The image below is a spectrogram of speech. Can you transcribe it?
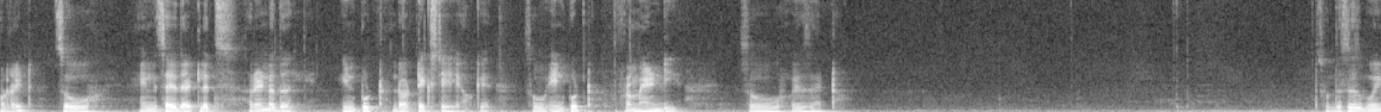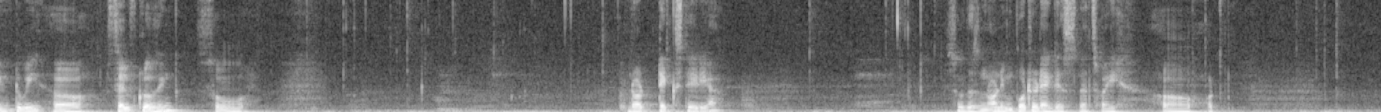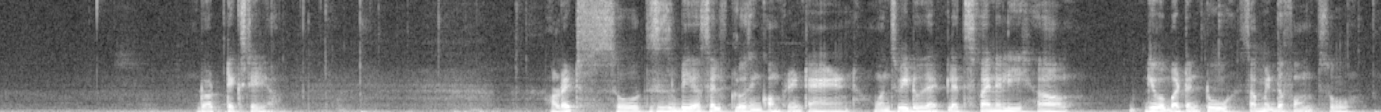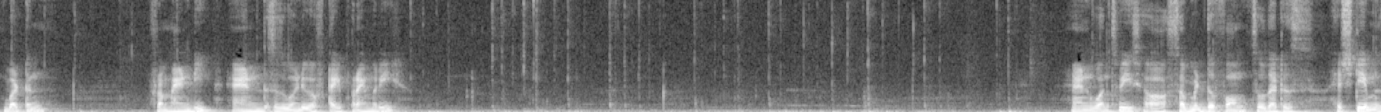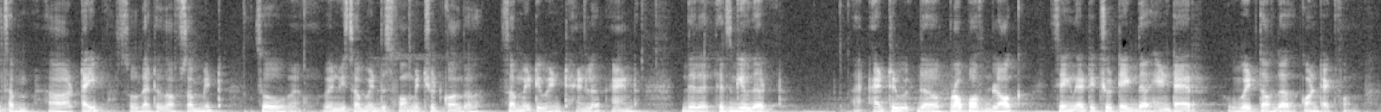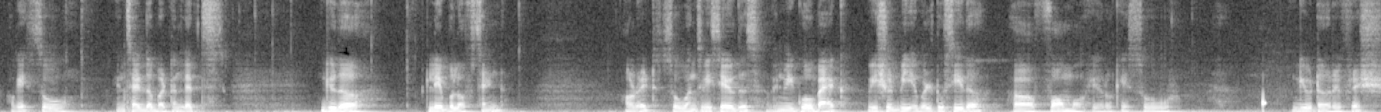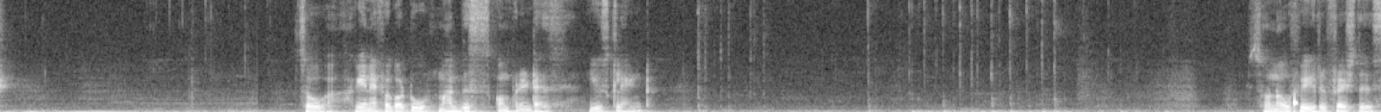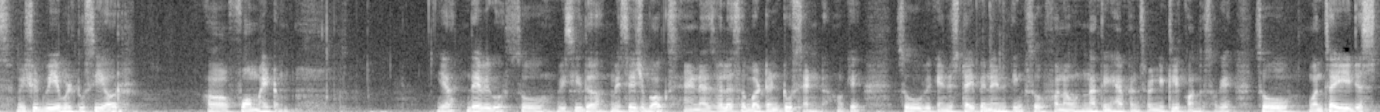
All right. So inside that let's render the input dot text area okay? So input from antd. So where is that so this is going to be uh, self closing so dot text area. So this is not imported I guess. That's why uh, what dot text area. Alright so this will be a self-closing component. And once we do that let's finally uh, give a button to submit the form. So button from antd and this is going to be of type primary. And once we uh, submit the form so that is HTML sub, uh, type so that is of submit. So when we submit this form it should call the submit event handler and the, let's give that attribute the prop of block saying that it should take the entire width of the contact form. Okay so inside the button let's give the label of send. All right so once we save this when we go back we should be able to see the uh, form over here okay? So give it a refresh. So again i forgot to mark this component as use client. So now if we refresh this we should be able to see our uh, form item yeah there we go. So we see the message box and as well as a button to send okay? So we can just type in anything. So for now nothing happens when you click on this okay? So once i just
